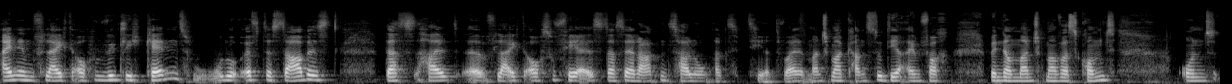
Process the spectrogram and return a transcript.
einen vielleicht auch wirklich kennt, wo du öfters da bist, dass halt äh, vielleicht auch so fair ist, dass er Ratenzahlung akzeptiert. Weil manchmal kannst du dir einfach, wenn da manchmal was kommt und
